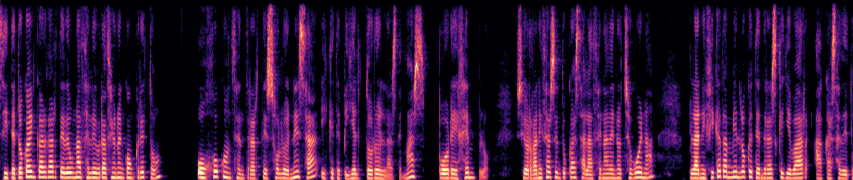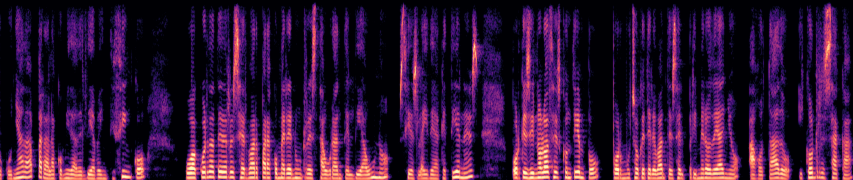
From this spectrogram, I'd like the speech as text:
Si te toca encargarte de una celebración en concreto, ojo concentrarte solo en esa y que te pille el toro en las demás. Por ejemplo, si organizas en tu casa la cena de Nochebuena, planifica también lo que tendrás que llevar a casa de tu cuñada para la comida del día 25 o acuérdate de reservar para comer en un restaurante el día 1, si es la idea que tienes, porque si no lo haces con tiempo, por mucho que te levantes el primero de año agotado y con resaca,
